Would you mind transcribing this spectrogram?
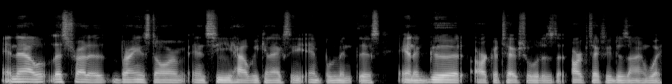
and now let's try to brainstorm and see how we can actually implement this in a good architectural, architecturally designed way.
